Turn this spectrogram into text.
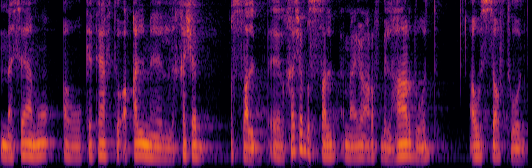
مسامه أو كثافته أقل من الخشب الصلب. الخشب الصلب ما يعرف بال hardwood أو ال softwood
